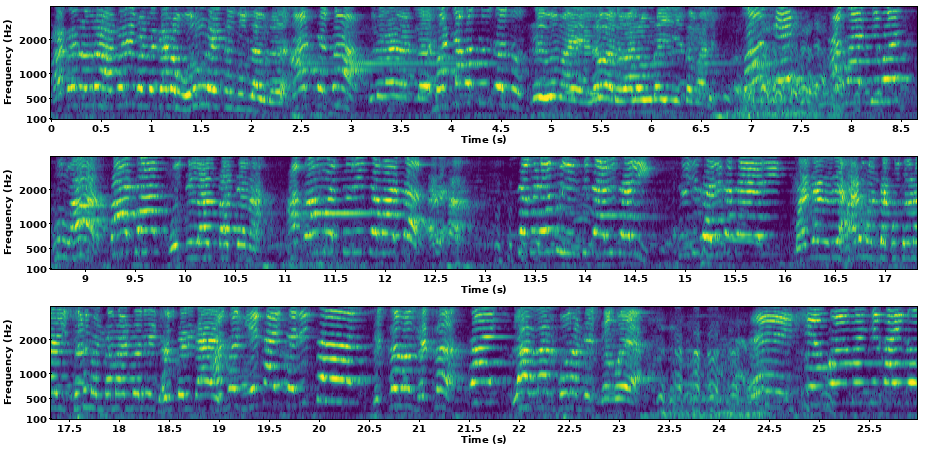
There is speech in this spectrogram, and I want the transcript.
माझा नवरा आजारी पडला त्याला वरून जायचं दूध लावलं आज सका तुला काय वाटलं म्हटलं का तुझं दूध नाही हो माया लवार मला उडाई येतं मला मावशे अगं आज दिवस गुरुवार बाजार मोतीलाल तात्याना अगं मथुरीचा बाजार अरे हा सगळ्या मुलींची तयारी झाली तुझी झाली का तयारी माझ्या घरी हाड म्हणता कुठं नाही ईश्वर मी मानणार काय? अगं घे काय तरी चल घेतलं मग घेतलं काय लाल लाल पोरा ते शेंगोया ए शेंगोळा म्हणजे काय ग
